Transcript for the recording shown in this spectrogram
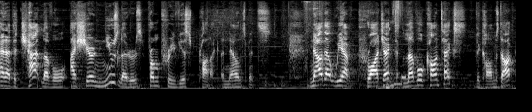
And at the chat level, I share newsletters from previous product announcements. Now that we have project level context, the comms doc,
